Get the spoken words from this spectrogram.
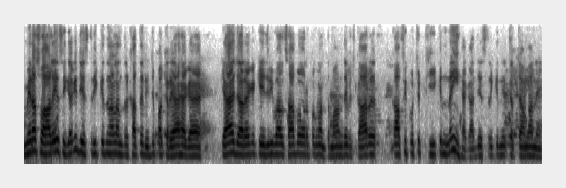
ਮੇਰਾ ਸਵਾਲ ਇਹ ਸੀਗਾ ਕਿ ਜਿਸ ਤਰੀਕੇ ਦੇ ਨਾਲ ਅੰਦਰ ਖਾਤੇ ਰਿੱਝ ਪੱਕ ਰਿਹਾ ਹੈਗਾ ਹੈ, ਕਿਹਾ ਜਾ ਰਿਹਾ ਕਿ ਕੇਜਰੀਵਾਲ ਸਾਹਿਬ ਔਰ ਭਗਵੰਤ ਮਾਨ ਦੇ ਵਿਚਕਾਰ ਕਾਫੀ ਕੁਝ ਠੀਕ ਨਹੀਂ ਹੈਗਾ ਜਿਸ ਤਰੀਕੇ ਦੀਆਂ ਚਰਚਾਵਾਂ ਨੇ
